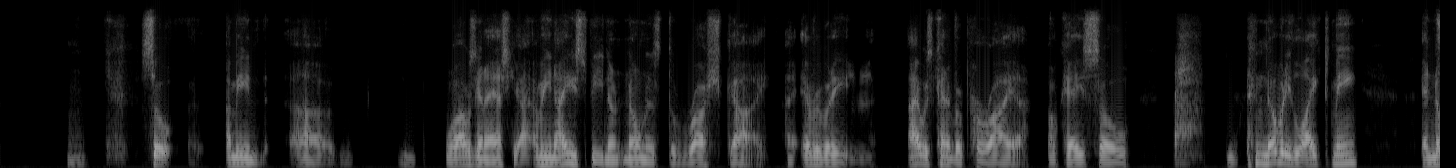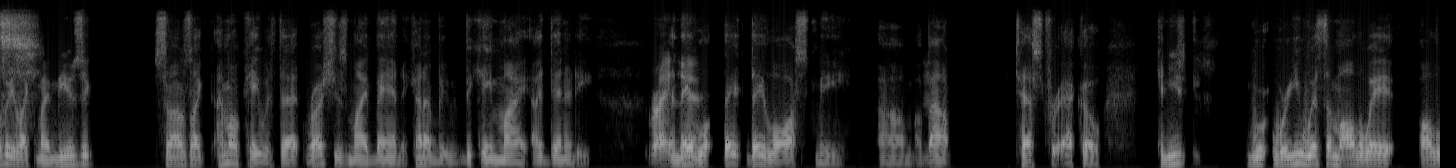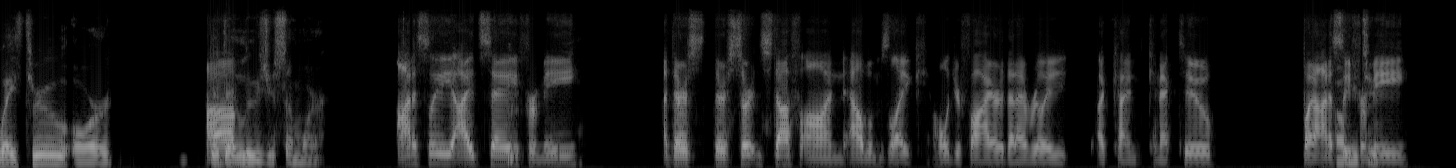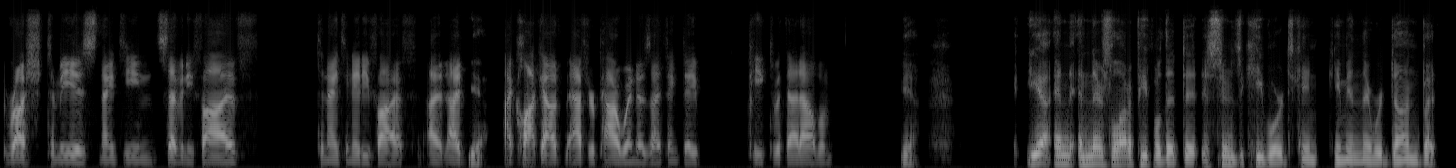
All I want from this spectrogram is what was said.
So, I mean, uh, well, I was going to ask you. I mean, I used to be known, as the Rush guy. I, everybody, Mhm. I was kind of a pariah. Okay, so nobody liked me and nobody liked my music. So I was like, I'm okay with that. Rush is my band. It kind of be- became my identity. Right. and they yeah. they they lost me um, about test for echo can you were, were you with them all the way all the way through or did they Um, lose you somewhere honestly, I'd say for me, there's there's certain stuff on albums like Hold Your Fire that I really I kind of connect to, but honestly, Oh, me for too. me, Rush to me is 1975 to 1985. I I, Yeah. I clock out after Power Windows. I think they peaked with that album. yeah Yeah, and and there's a lot of people that, that as soon as the keyboards came came in they were done but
